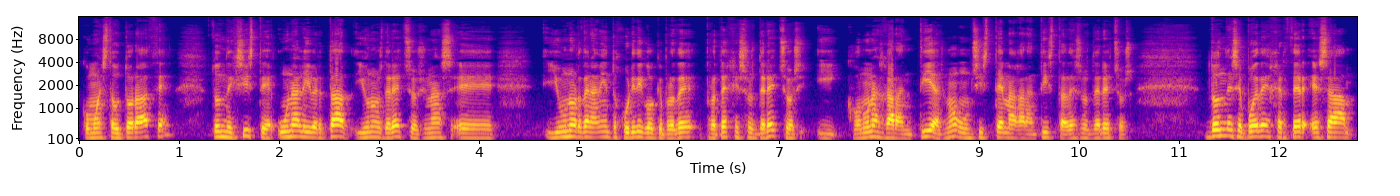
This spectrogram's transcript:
como esta autora hace, donde existe una libertad y unos derechos y unas eh, y un ordenamiento jurídico que protege esos derechos y con unas garantías, ¿no? Un sistema garantista de esos derechos, donde se puede ejercer esa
